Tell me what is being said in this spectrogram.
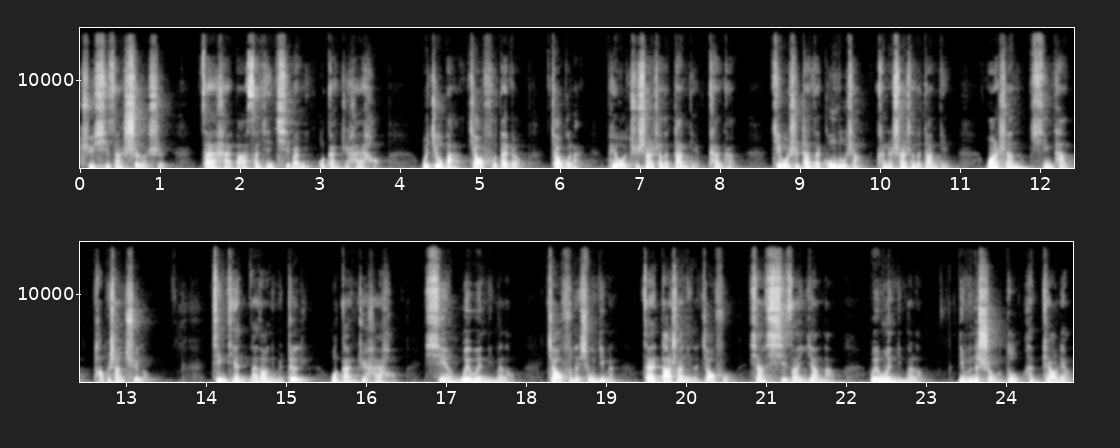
去西藏试了试，在海拔三千七百米，我感觉还好。我就把交付代表叫过来，陪我去山上的站点看看。结果是站在公路上看着山上的站点，望山兴叹，爬不上去了。今天来到你们这里，我感觉还好。先慰问你们了，交付的兄弟们，在大山里的交付像西藏一样难，慰问你们了。你们的首都很漂亮，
